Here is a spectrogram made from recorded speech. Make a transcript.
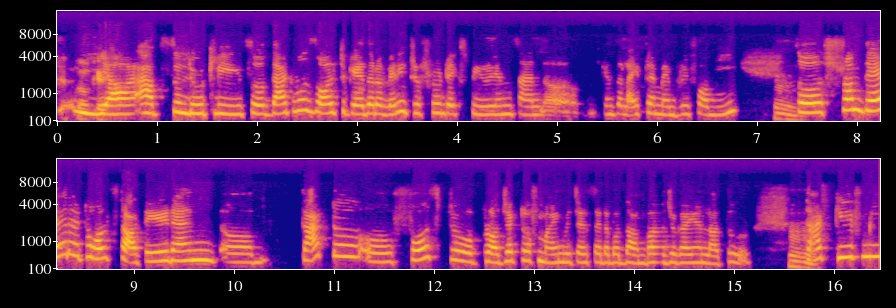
Okay. yeah absolutely so that was altogether a very different experience and uh, it's a lifetime memory for me Hmm. so from there it all started and um, that uh, uh, first uh, project of mine which i said about the amba jogai and latur Mhm. that gave me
